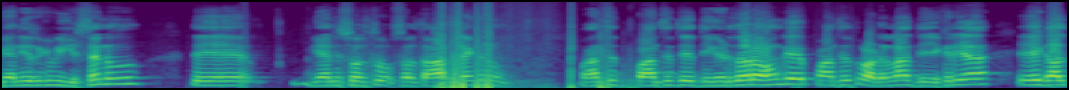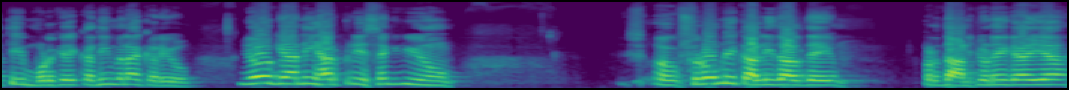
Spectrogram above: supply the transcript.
ਗਿਆਨੀ ਰਘਵੀਰ ਸਿੰਘ ਨੂੰ ਤੇ ਗਿਆਨੀ ਸੁਲਤ- ਸੁਲਤਾਨ ਸਿੰਘ ਨੂੰ। ਪੰਥ ਪੰਥ ਦੇ ਦੇਣਦਾਰ ਹੋਵੋਗੇ ਪੰਥ ਤੁਹਾਡੇ ਨਾਲ ਦੇਖ ਰਿਹਾ, ਇਹ ਗਲਤੀ ਮੁੜ ਕੇ ਕਦੀ ਵੀ ਨਾ ਕਰਿਓ। ਜੋ ਗਿਆਨੀ ਹਰਪ੍ਰੀਤ ਸਿੰਘ ਜੀ ਨੂੰ ਸ਼੍ਰੋਮਣੀ ਅਕਾਲੀ ਦਲ ਦੇ ਪ੍ਰਧਾਨ ਚੁਣੇ ਗਏ ਆ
